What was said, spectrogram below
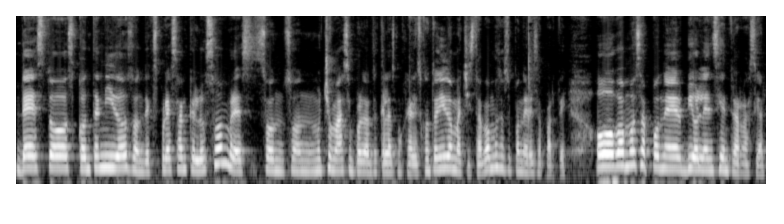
de estos contenidos donde expresan que los hombres son, son mucho más importantes que las mujeres, contenido machista, vamos a suponer esa parte, o vamos a poner violencia interracial.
